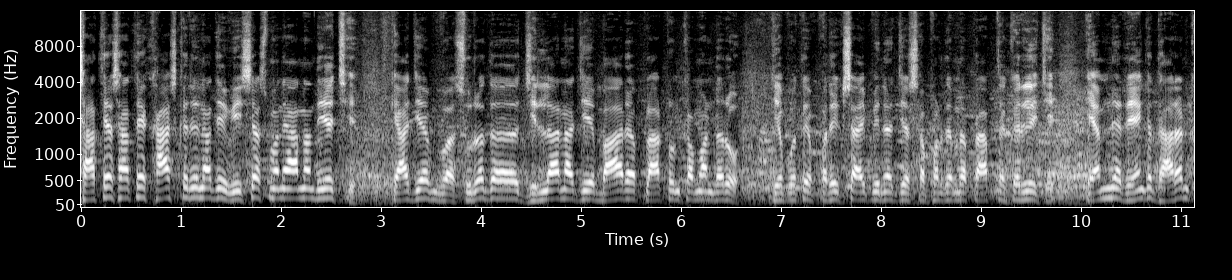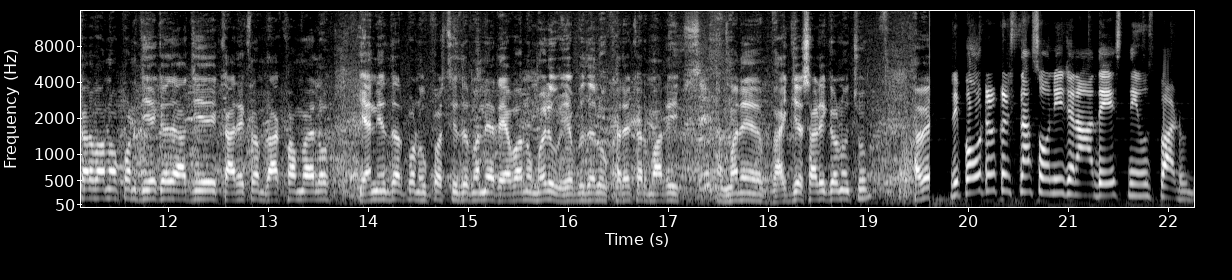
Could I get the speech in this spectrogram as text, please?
સાથે સાથે ખાસ કરીને આજે વિશેષ મને આનંદ એ છે કે આજે સુરત જિલ્લાના જે બાર પ્લાટૂન કમાન્ડરો જે પોતે પરીક્ષા આપીને જે સફળતા એમને પ્રાપ્ત કરેલી છે, એમને રેન્ક ધારણ કરવાનો પણ જે આજે કાર્યક્રમ રાખવામાં આવેલો, એની અંદર પણ ઉપસ્થિત મને રહેવાનું મળ્યું. એ બદલ હું ખરેખર મારી મને ભાગ્યશાળી ગણું છું. હવે રિપોર્ટર કૃષ્ણા સોની, જનાદેશ ન્યૂઝ બારડોલી.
